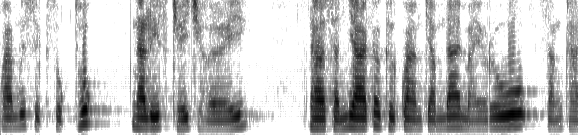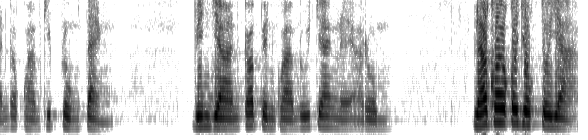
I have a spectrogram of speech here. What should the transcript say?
ความรู้สึกสุขทุกข์นาริสเฉยๆนะสัญญาก็คือความจำได้หมายรู้ สังขารก็ความคิดปรุงแต่ง วิญญาณก็เป็นความรู้แจ้งในอารมณ์ แล้วก็ก็ยกตัวอย่าง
